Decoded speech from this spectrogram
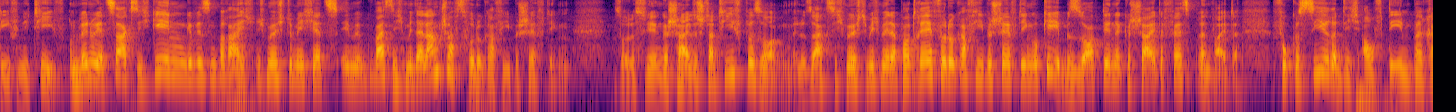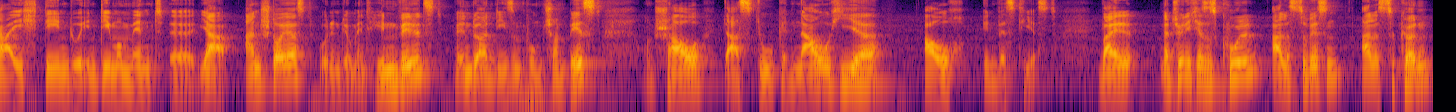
definitiv. Und wenn du jetzt sagst, ich gehe in einen gewissen Bereich, ich möchte mich jetzt, weiß nicht, mit der Landschaftsfotografie beschäftigen, solltest du dir ein gescheites Stativ besorgen. Wenn du sagst, ich möchte mich mit der Porträtfotografie beschäftigen, okay, besorg dir eine gescheite Festbrennweite. Fokussiere dich auf den Bereich, den du in dem Moment, äh, ja, ansteuerst, wo du in dem Moment hin willst, wenn du an diesem Punkt schon bist und schau, dass du genau hier auch investierst. Weil natürlich ist es cool, alles zu wissen, alles zu können,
